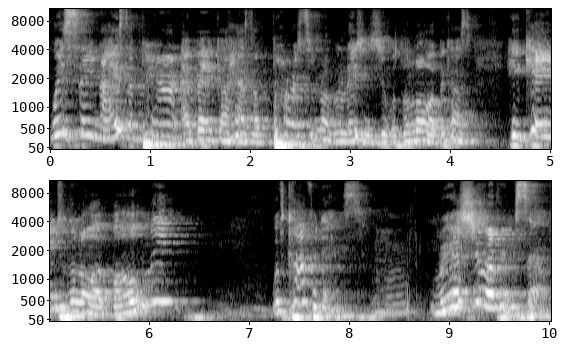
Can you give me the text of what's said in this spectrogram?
We see now it's apparent Habakkuk has a personal relationship with the Lord because he came to the Lord boldly with confidence, reassured himself,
